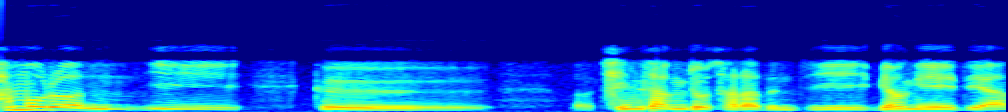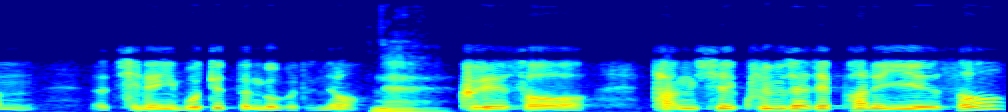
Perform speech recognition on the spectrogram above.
아무런 이 그 진상조사라든지 명예에 대한 진행이 못됐던 거거든요. 네. 그래서 당시에 군사 재판에 의해서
